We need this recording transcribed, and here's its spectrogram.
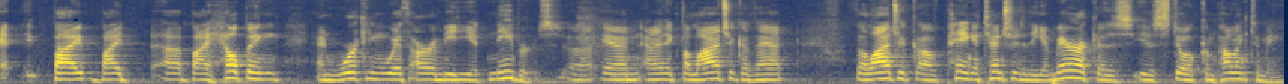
eh, by, by, uh, by helping and working with our immediate neighbors. Uh, and, and I think the logic of that the logic of paying attention to the Americas is still compelling to me.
